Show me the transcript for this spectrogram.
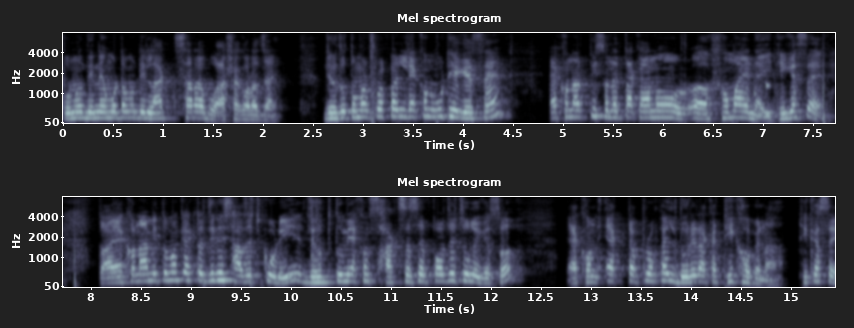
পনেরো দিনে মোটামুটি লাখ ছাড়াবো, আশা করা যায়। যেহেতু তোমার প্রোফাইলটা এখন উঠে গেছে, এখন আর পিছনে তাকানোর সময় নাই, ঠিক আছে? তো এখন আমি তোমাকে একটা জিনিস সাজেস্ট করি, যেহেতু তুমি এখন সাকসেসের পর্যায়ে চলে গেছো, এখন একটা প্রোফাইল ধরে রাখা ঠিক হবে না, ঠিক আছে?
